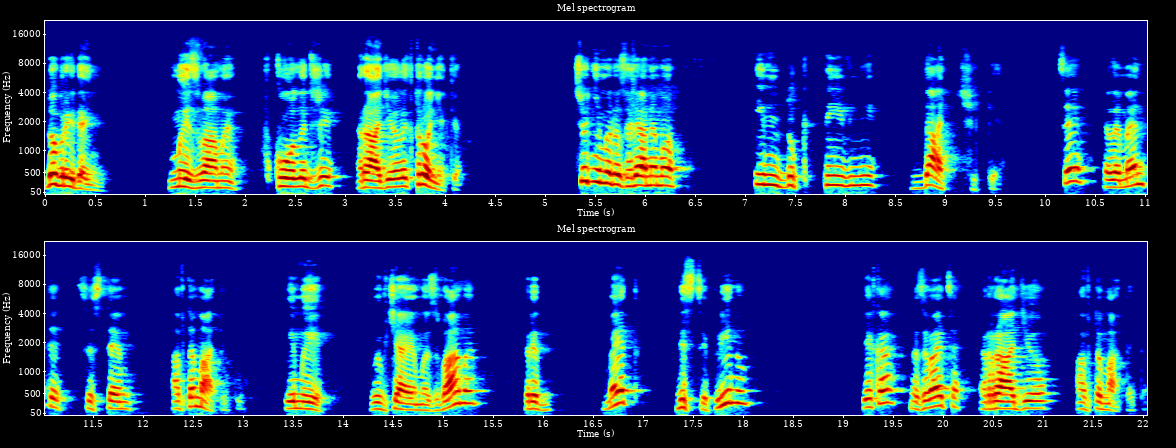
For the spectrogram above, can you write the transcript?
Добрий день! Ми з вами в коледжі радіоелектроніки. Сьогодні ми розглянемо індуктивні датчики. Це елементи систем автоматики. І ми вивчаємо з вами предмет, дисципліну, яка називається радіоавтоматика.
